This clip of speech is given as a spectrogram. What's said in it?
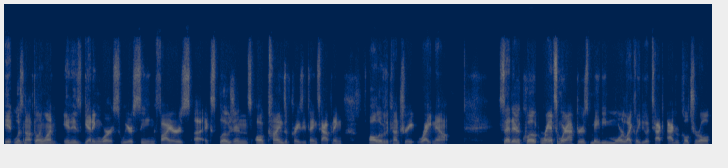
it was not the only one. It is getting worse. We are seeing fires, uh, explosions, all kinds of crazy things happening all over the country right now. Said in a quote, ransomware actors may be more likely to attack agricultural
